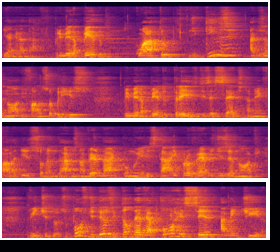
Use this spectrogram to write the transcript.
e agradável. 1 Pedro 4, de 15 a 19, fala sobre isso. 1 Pedro 3,17 também fala disso, sobre andarmos na verdade, como ele está, e Provérbios 19, 22. O povo de Deus então deve aborrecer a mentira.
